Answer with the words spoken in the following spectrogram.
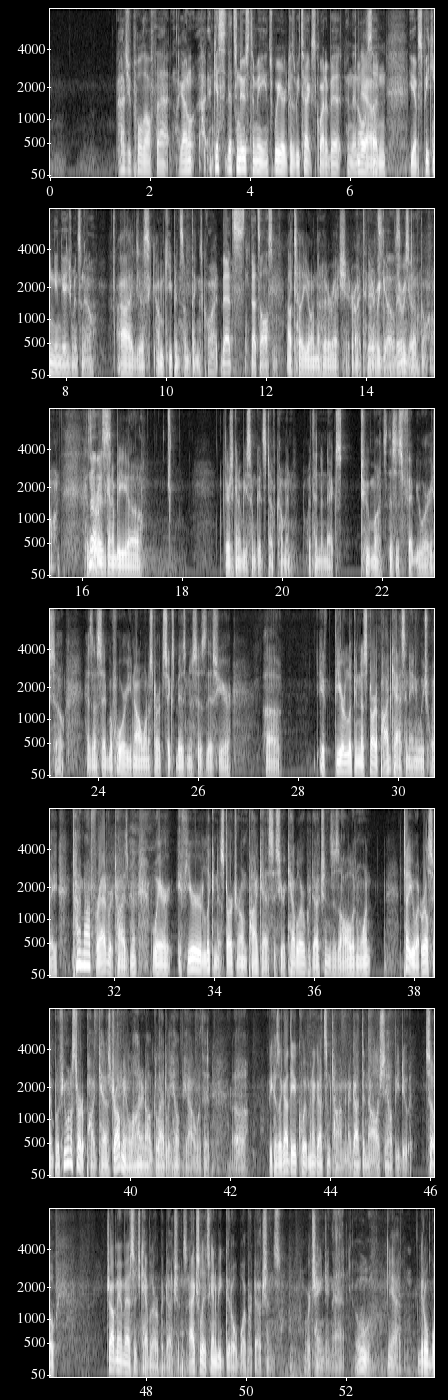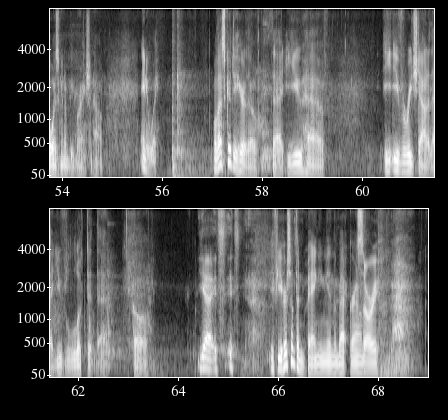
How did you pull off that? Like I don't. I guess that's news to me. It's weird because we text quite a bit, and then all of a sudden, you have speaking engagements now. I just I'm keeping some things quiet. That's that's awesome. I'll tell you on the hood or rat shit right tonight. There we Some- go, there some we go. stuff going on because No, there is going to be uh there's going to be some good stuff coming within the next two months. This is February, so as I said before, you know I want to start six businesses this year. Uh, if you're looking to start a podcast in any which way, time out for advertisement. Where if you're looking to start your own podcast this year, Caballero Productions is all in one. I tell you what, real simple. If you want to start a podcast, drop me a line and I'll gladly help you out with it. Uh, because I got the equipment, I got some time, and I got the knowledge to help you do it. So drop me a message, Caballero Productions. Actually, it's going to be Good Old Boy Productions. We're changing that. Ooh, Yeah, good old boy's going to be branching out. Anyway, well, that's good to hear though that you have you've reached out at that. You've looked at that. Oh, yeah. It's it's. if you hear something banging in the background, Sorry,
